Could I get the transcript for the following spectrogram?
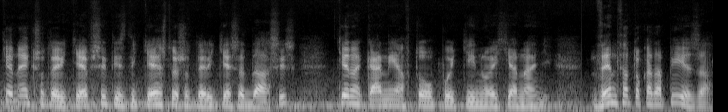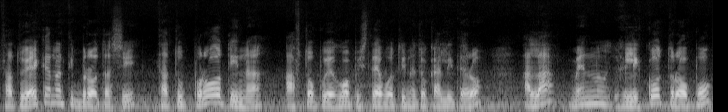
και να εξωτερικεύσει τις δικές του εσωτερικές εντάσεις και να κάνει αυτό που εκείνο έχει ανάγκη δεν θα το καταπίεζα. Θα του έκανα την πρόταση, θα του πρότεινα αυτό που εγώ πιστεύω ότι είναι το καλύτερο, αλλά με έναν γλυκό τρόπο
